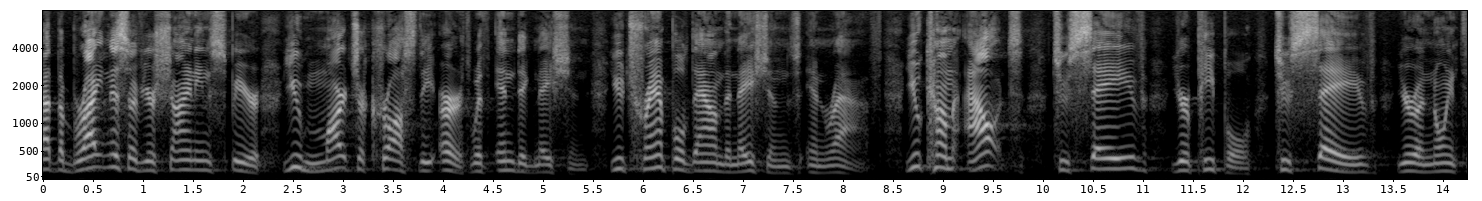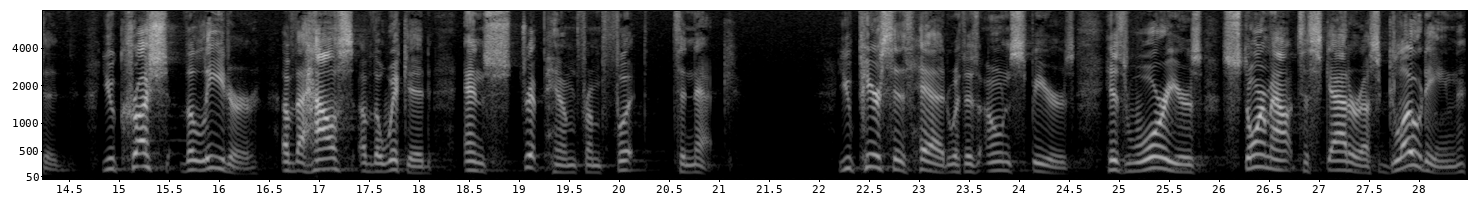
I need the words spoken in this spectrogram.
at the brightness of your shining spear, you march across the earth with indignation. You trample down the nations in wrath. You come out to save your people, to save your anointed. You crush the leader of the house of the wicked and strip him from foot to neck. You pierce his head with his own spears. His warriors storm out to scatter us, gloating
